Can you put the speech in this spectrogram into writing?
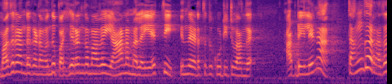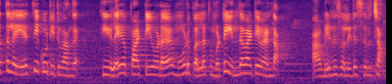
மதுராந்தகனை வந்து பகிரங்கமாகவே யானை மேலே ஏற்றி இந்த இடத்துக்கு கூட்டிட்டு வாங்க. அப்படி இல்லைன்னா தங்க ரதத்தில் ஏற்றி கூட்டிட்டு வாங்க. இளைய பாட்டியோட மூடு பல்லக்கு மட்டும் இந்த வாட்டி வேண்டாம் அப்படின்னு சொல்லிட்டு சிரிச்சான்.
